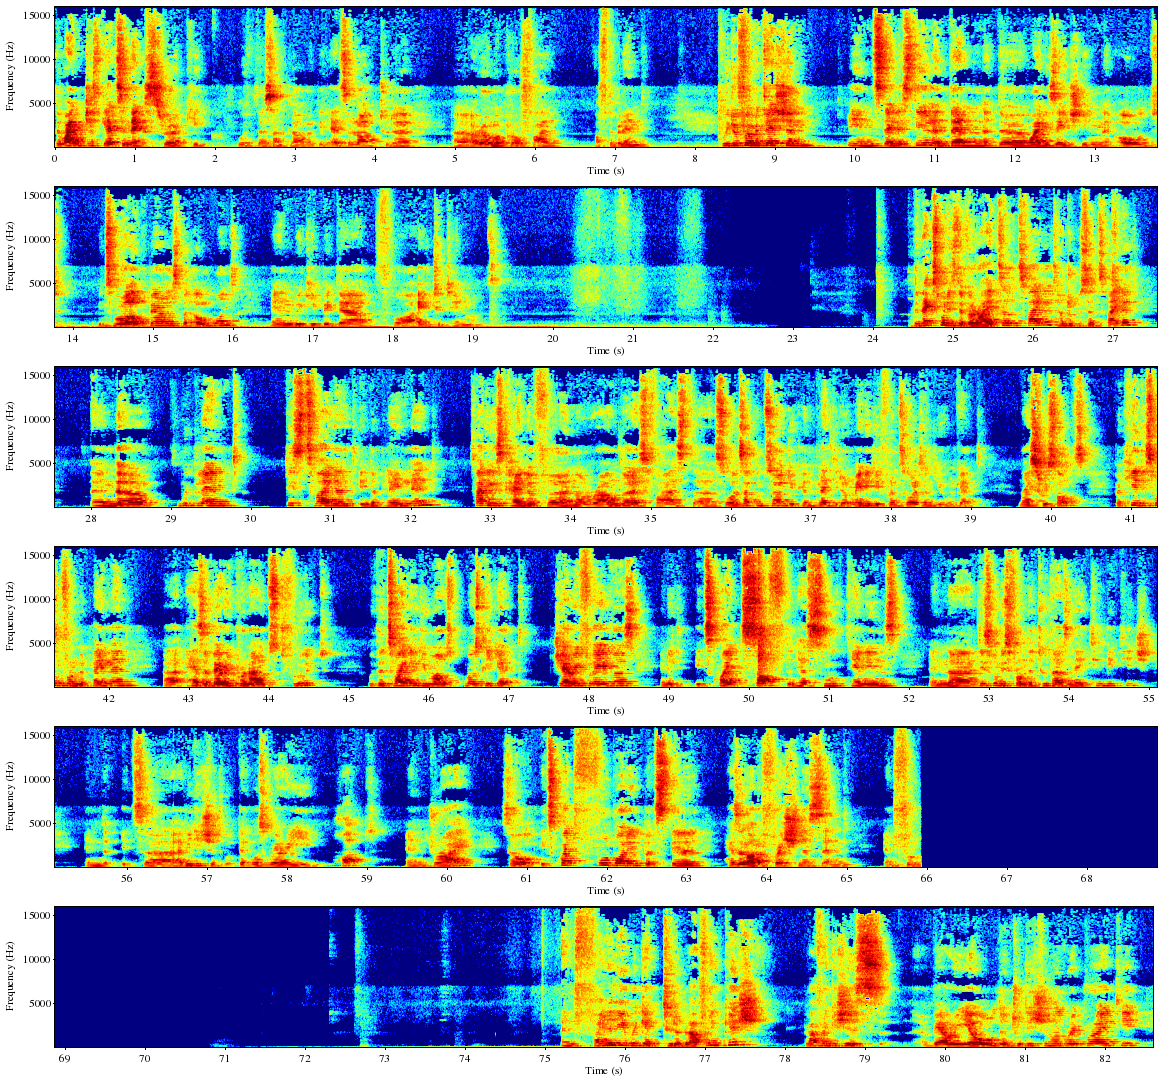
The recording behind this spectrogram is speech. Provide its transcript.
the wine just gets an extra kick with the St. Laurent. It adds a lot to the uh, aroma profile of the blend. We do fermentation in stainless steel and then the wine is aged in old, in small oak barrels but old ones and we keep it there for 8 to 10 months. The next one is the varietal Zweigelt, 100% Zweigelt and uh, we plant this Zweigelt in the plainland Zweigelt is kind of an all-rounder as far as the soils are concerned. You can plant it on many different soils and you will get nice results. But here this one from the plainland uh, has a very pronounced fruit. With the Zweigelt you most, mostly get cherry flavors and it, it's quite soft and has smooth tannins. And uh, this one is from the 2018 vintage and it's uh, a vintage that was very hot and dry so it's quite full-bodied, but still has a lot of freshness and, and fruit. And finally we get to the Blaufränkisch. Blaufränkisch is a very old and traditional grape variety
